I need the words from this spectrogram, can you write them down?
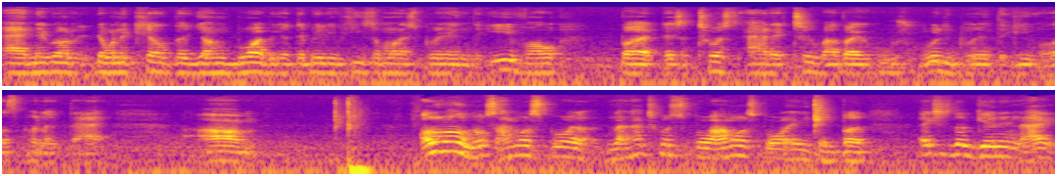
and they want they want to kill the young boy because they believe he's the one that's bringing the evil. But there's a twist added too, by the way, who's really bringing the evil. Let's put it like that. Um, all in all, no, I don't want to spoil. Not, not too much spoil. I don't want to spoil anything, but actually, the beginning, I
